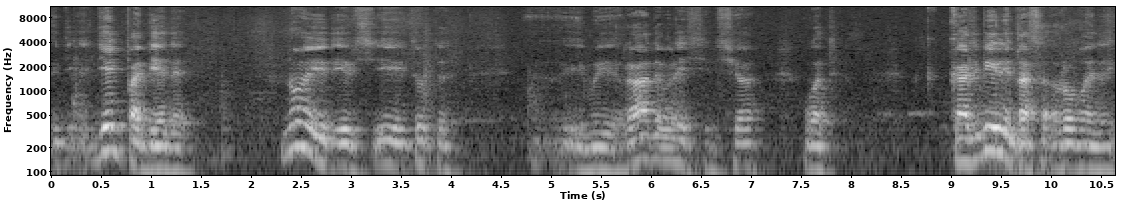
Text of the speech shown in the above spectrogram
День Победы. Ну и, и, и тут и мы радовались, и все. Вот. Кормили нас румыны,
